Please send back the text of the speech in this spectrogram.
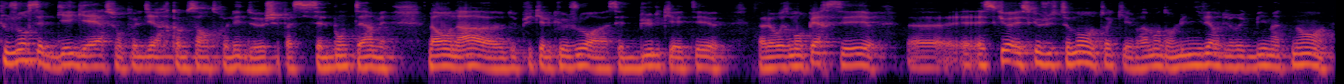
toujours cette guéguerre, si on peut le dire comme ça, entre les deux. Je ne sais pas si c'est le bon terme, mais là, on a euh, depuis quelques jours euh, cette bulle qui a été euh, malheureusement percée. est-ce que, est que justement, toi qui es vraiment dans l'univers du rugby maintenant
